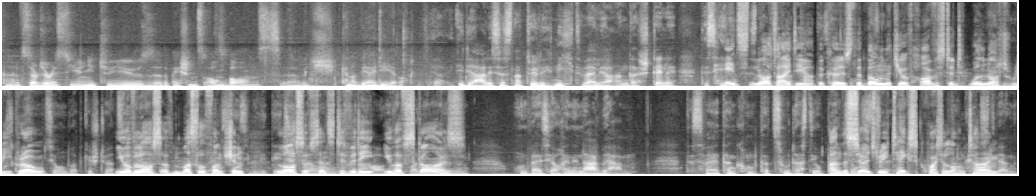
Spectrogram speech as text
kind of surgeries, you need to use uh, the patient's own bones, uh, which cannot be ideal. It's not ideal because the bone that you have harvested will not regrow. You have loss of muscle function, loss of sensitivity, you have scars. And the surgery takes quite a long time.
